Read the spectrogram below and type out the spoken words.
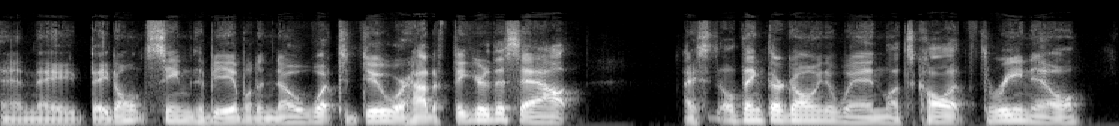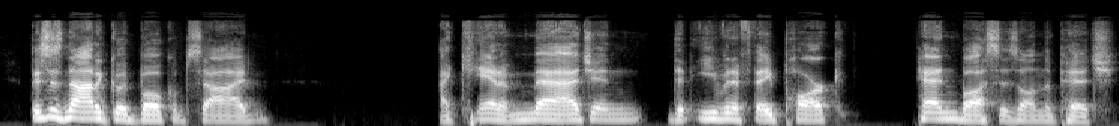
and they they don't seem to be able to know what to do or how to figure this out, I still think they're going to win. Let's call it 3-0. This is not a good Bochum side. I can't imagine that even if they park 10 buses on the pitch,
